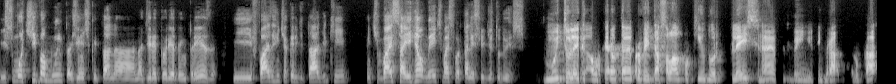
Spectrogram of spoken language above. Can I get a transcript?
Isso motiva muito a gente que está na, na diretoria da empresa e faz a gente acreditar de que a gente vai sair realmente mais fortalecido de tudo isso. Muito legal. Quero também aproveitar e falar um pouquinho do Workplace, né? Muito bem lembrado pelo Cássio.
